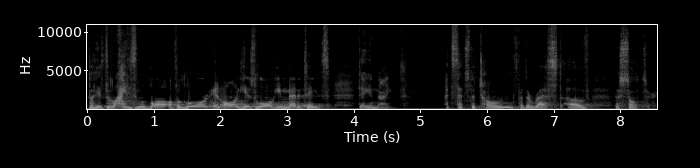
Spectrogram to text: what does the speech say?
but his delight is in the law of the Lord, and on his law he meditates day and night. That sets the tone for the rest of the Psalter.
